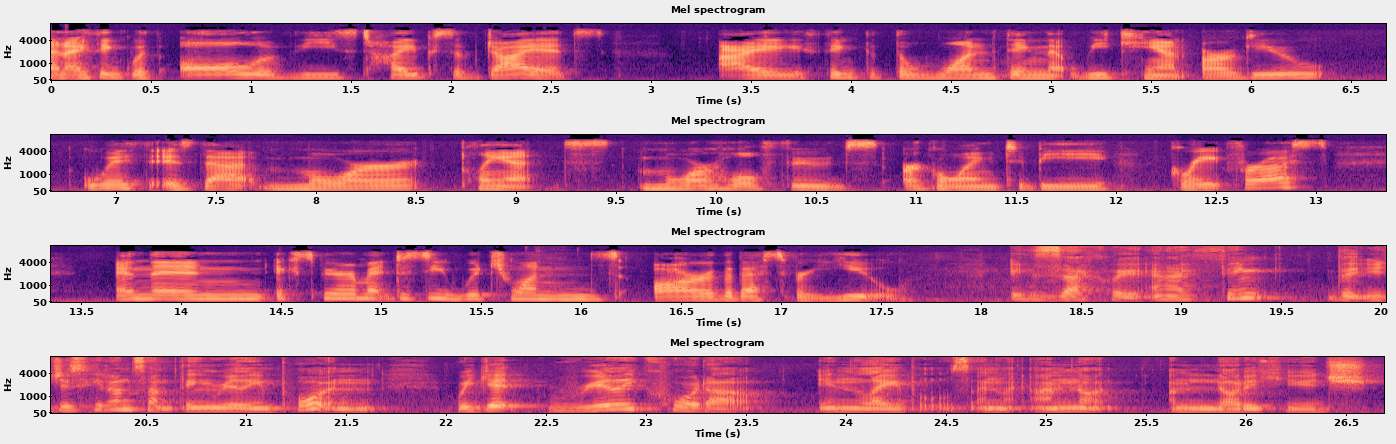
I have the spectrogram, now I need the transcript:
And I think with all of these types of diets, I think that the one thing that we can't argue with is that more plants, more whole foods are going to be great for us. And then experiment to see which ones are the best for you. Exactly. And I think that you just hit on something really important. We get really caught up in labels and I'm not I'm not a huge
